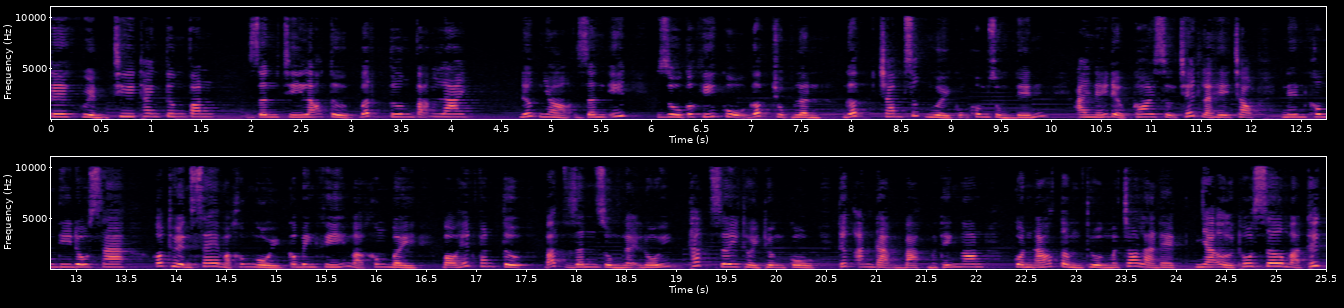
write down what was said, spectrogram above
kê khuyển chi thanh tương văn, dân trí lão tử bất tương vãng lai. Nước nhỏ, dân ít, dù có khí cụ gấp chục lần, gấp trăm sức người cũng không dùng đến. Ai nấy đều coi sự chết là hệ trọng nên không đi đâu xa, có thuyền xe mà không ngồi, có binh khí mà không bày, bỏ hết văn tự, bắt dân dùng lại lối, thắt dây thời thượng cổ, thức ăn đạm bạc mà thấy ngon, quần áo tầm thường mà cho là đẹp, nhà ở thô sơ mà thích,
